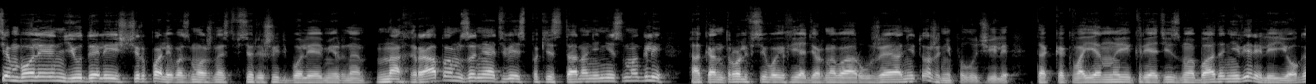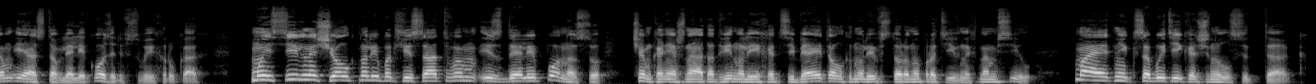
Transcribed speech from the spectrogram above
Тем более Нью-Дели исчерпали возможность все решить более мирно. Нахрапом занять весь Пакистан они не смогли, а контроль всего их ядерного оружия они тоже не получили, так как военные креатизм Абада не верили йогам и оставляли козырь в своих руках. Мы сильно щелкнули Бодхисаттвом из Дели по носу, чем, конечно, отодвинули их от себя и толкнули в сторону противных нам сил. Маятник событий качнулся так.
